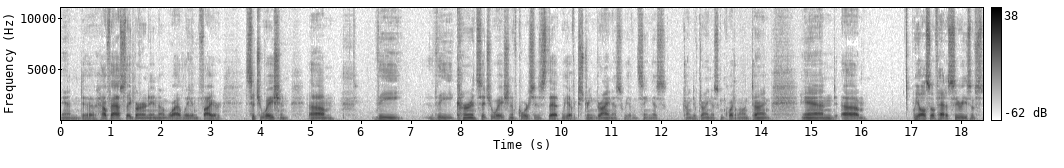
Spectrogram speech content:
and uh, how fast they burn in a wildland fire situation. Um, the the current situation, of course, is that we have extreme dryness. We haven't seen this kind of dryness in quite a long time. And um, we also have had a series of,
